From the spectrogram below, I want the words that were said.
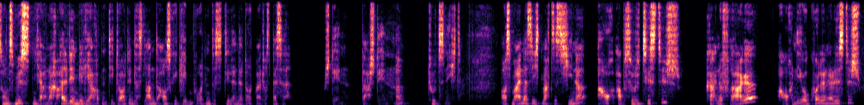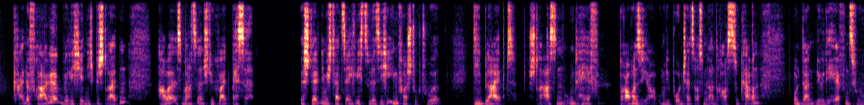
sonst müssten ja nach all den Milliarden, die dort in das Land ausgegeben wurden, dass die Länder dort weitaus besser stehen, dastehen. Ne? es nicht. Aus meiner Sicht macht es China auch absolutistisch, keine Frage, auch neokolonialistisch, keine Frage, will ich hier nicht bestreiten, aber es macht es ein Stück weit besser. Es stellt nämlich tatsächlich zusätzliche Infrastruktur, die bleibt. Straßen und Häfen brauchen sie ja, um die Bodenschätze aus dem Land rauszukarren und dann über die Häfen zu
